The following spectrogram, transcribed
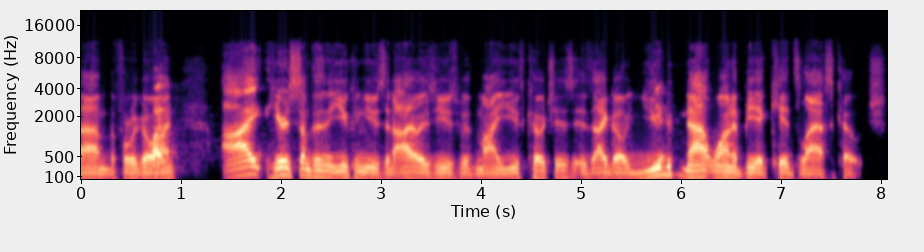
Um, before we go on. I here's something that you can use that I always use with my youth coaches is I go, you yeah. do not want to be a kid's last coach.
